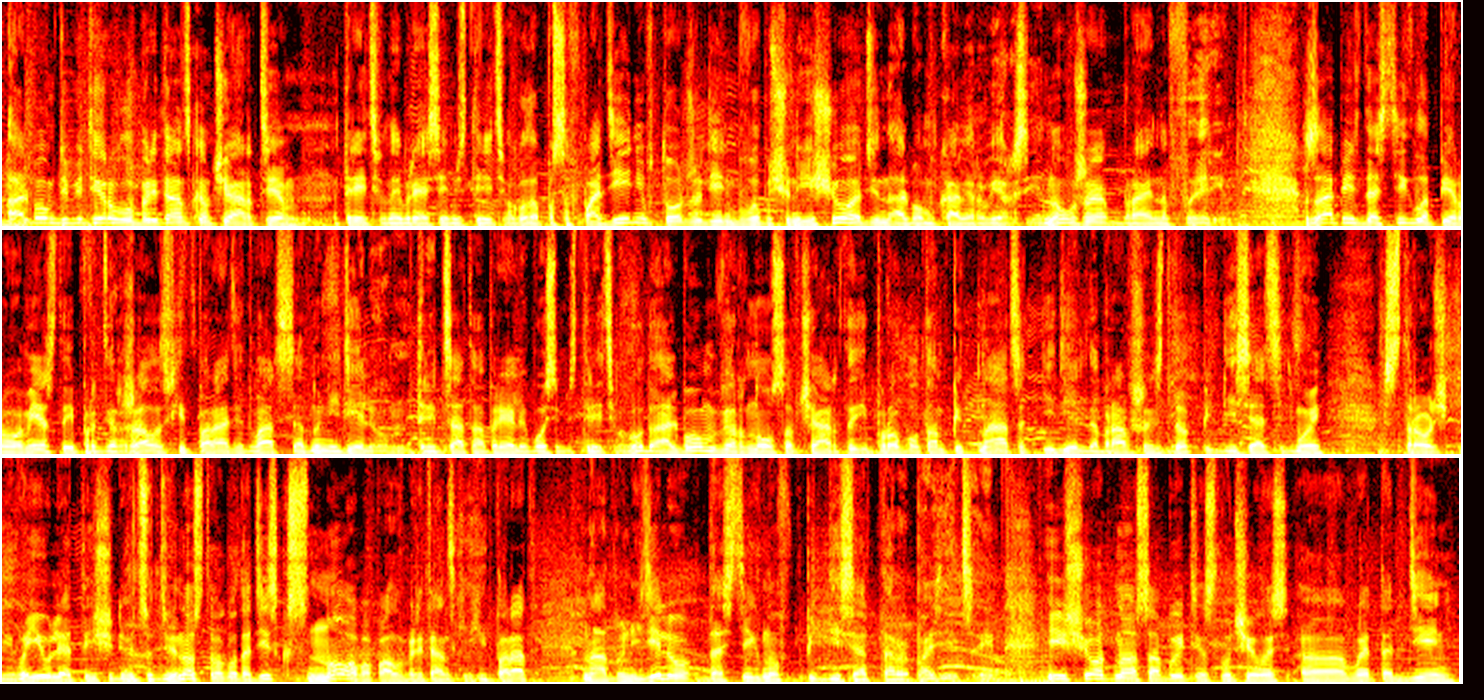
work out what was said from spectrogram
Альбом дебютировал в британском чарте 3 ноября 1973 года. По совпадению в тот же день был выпущен еще один альбом кавер-версии, но уже Брайана Ферри. Запись достигла первого места и продержалась в хит-параде 21 неделю. 30 апреля 1983 года альбом вернулся в чарты и пробовал там 15 недель, добравшись до 57 строчки. В июле 1990 года диск снова попал в британский хит-парад на одну неделю, достигнув 52 позиции. И еще одно событие случилось э, в этот день.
